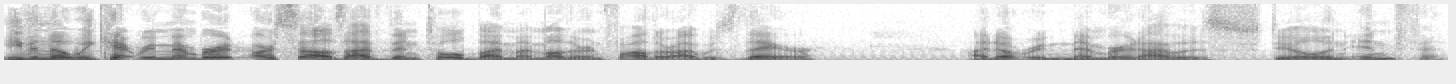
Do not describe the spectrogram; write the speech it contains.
even though we can't remember it ourselves. I've been told by my mother and father I was there. I don't remember it, I was still an infant.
